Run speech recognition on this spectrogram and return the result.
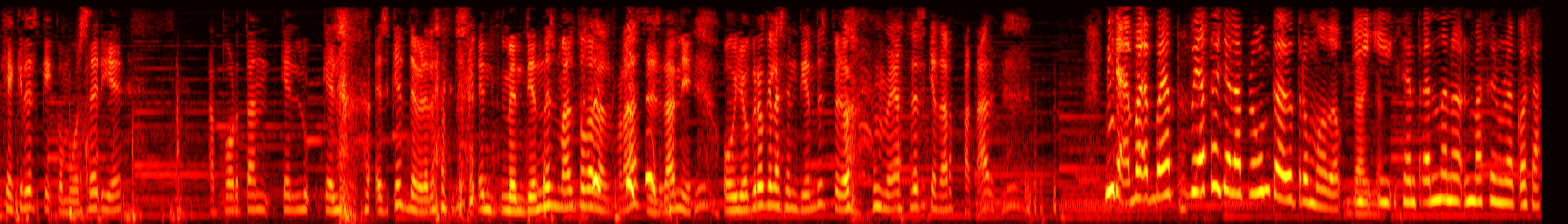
qué crees que como serie aportan que, lu- que es que de verdad me entiendes mal todas las frases Dani o yo creo que las entiendes pero me haces quedar fatal Mira, voy a, voy a hacer ya la pregunta de otro modo y centrándonos más en una cosa.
